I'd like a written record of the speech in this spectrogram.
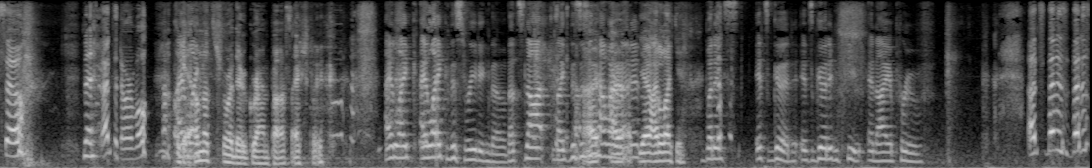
So that's adorable. I Okay, like I'm not sure they're grandpas actually. I like I like this reading though. That's not like this isn't I- how I, read it, Yeah, I like it. but it's it's good. It's good and cute, and I approve. That's that is that is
